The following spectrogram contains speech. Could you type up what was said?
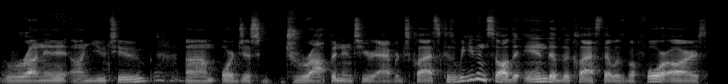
running it on YouTube mm-hmm. um, or just dropping into your average class because we even saw the end of the class that was before ours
